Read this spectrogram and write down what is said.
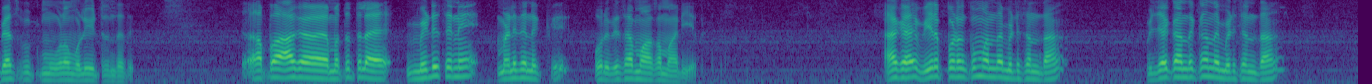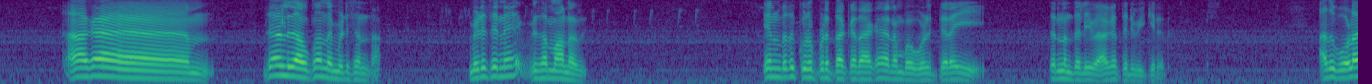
ஃபேஸ்புக் மூலம் வெளியிட்டிருந்தது. அப்போ ஆக மொத்தத்தில் மெடிசனே மனிதனுக்கு ஒரு விஷமாக மாறியது. ஆக வீரப்பனுக்கும் அந்த மெடிசன் தான். விஜயகாந்துக்கும் அந்த மெடிசன் தான். ஆக ஜெயலலிதாவுக்கும் அந்த மெடிசன் தான். மெடிசனே விஷமானது என்பது குறிப்பிடத்தக்கதாக நம்ம ஒளித்திரை தென்னந்தெளிவாக தெரிவிக்கிறது. அதுபோல்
